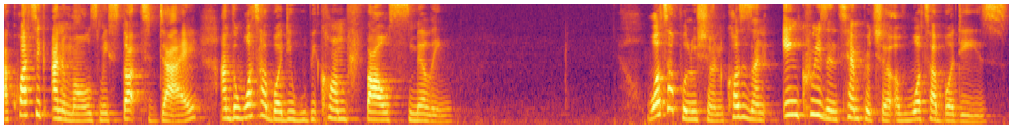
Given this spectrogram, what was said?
aquatic animals may start to die and the water body will become foul smelling. Water pollution causes an increase in temperature of water bodies.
